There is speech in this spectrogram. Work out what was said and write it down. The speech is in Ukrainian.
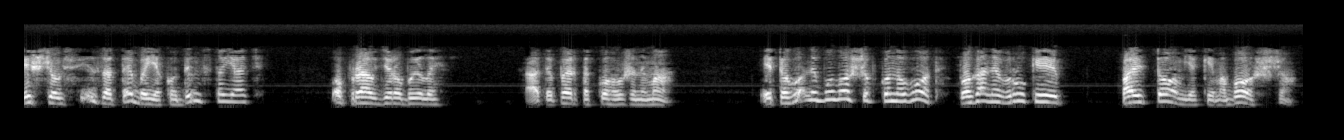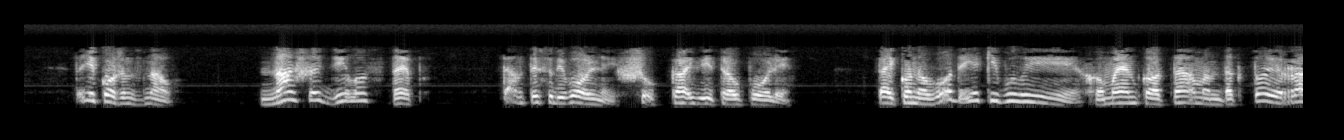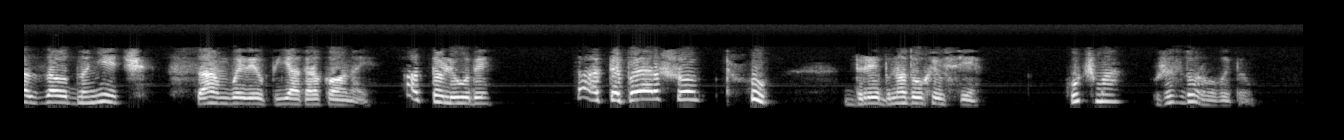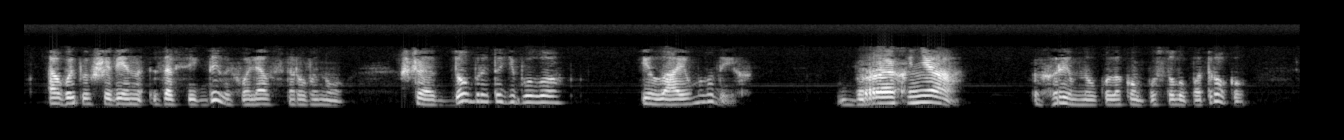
і що всі за тебе як один стоять, по правді робили, а тепер такого вже нема. І того не було, щоб коновод поганив руки пальтом яким або що. Тоді кожен знав. Наше діло степ. Там ти собі вольний, шукай вітра в полі. Та й коноводи, які були, Хоменко отаман, так той раз за одну ніч сам вивів п'ятеро коней. А то люди. А тепер що? Тьфу, дрібнодухи всі. Кучма вже здорово випив, а випивши він завсігди вихваляв старовину, як добре тоді було, і лаяв молодих. Брехня. гримнув кулаком по столу Патроков,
